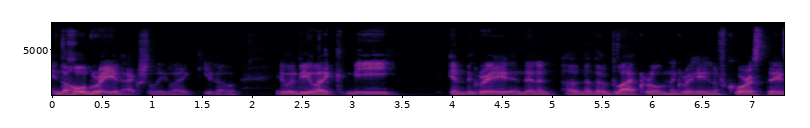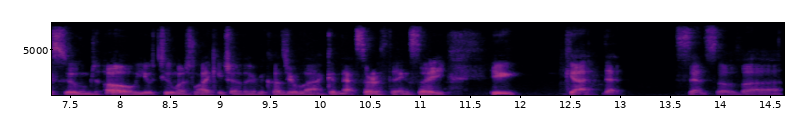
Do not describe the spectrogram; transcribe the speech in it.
in the whole grade actually. Like, you know, it would be like me in the grade and then an, another black girl in the grade, and of course they assumed, oh, you two must like each other because you're black and that sort of thing. So you, you got that sense of uh,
